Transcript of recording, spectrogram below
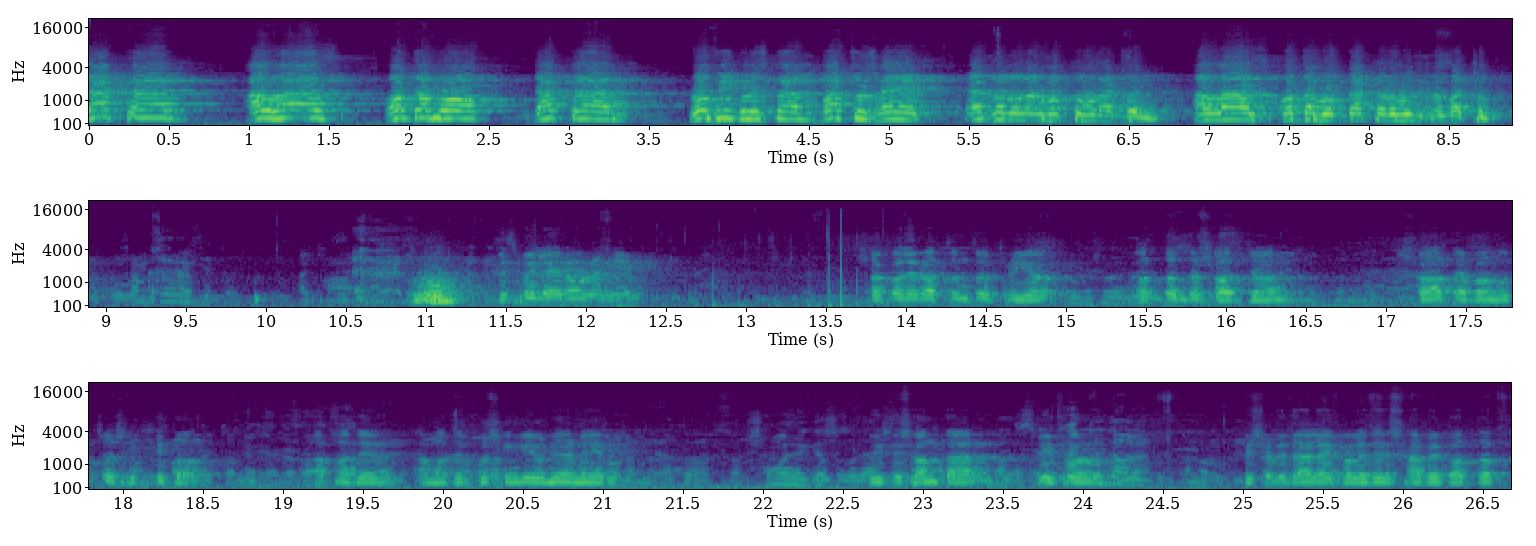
ডাক্তার আলহাজ অধ্যাপক ডাক্তার রফিকুল ইসলাম বাচ্চু সাহেব এখন ওনার বক্তব্য রাখবেন। আল্লাহ অধ্যাপক ডাক্তার রফিকুল ইসলাম বাচ্চু। সকলের অত্যন্ত প্রিয়, অত্যন্ত সজ্জন, সৎ এবং উচ্চ শিক্ষিত আপনাদের, আমাদের কুসিঙ্গা ইউনিয়নের কৃষি সন্তান, শ্রীপুর বিশ্ববিদ্যালয় কলেজের সাবেক অধ্যক্ষ,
